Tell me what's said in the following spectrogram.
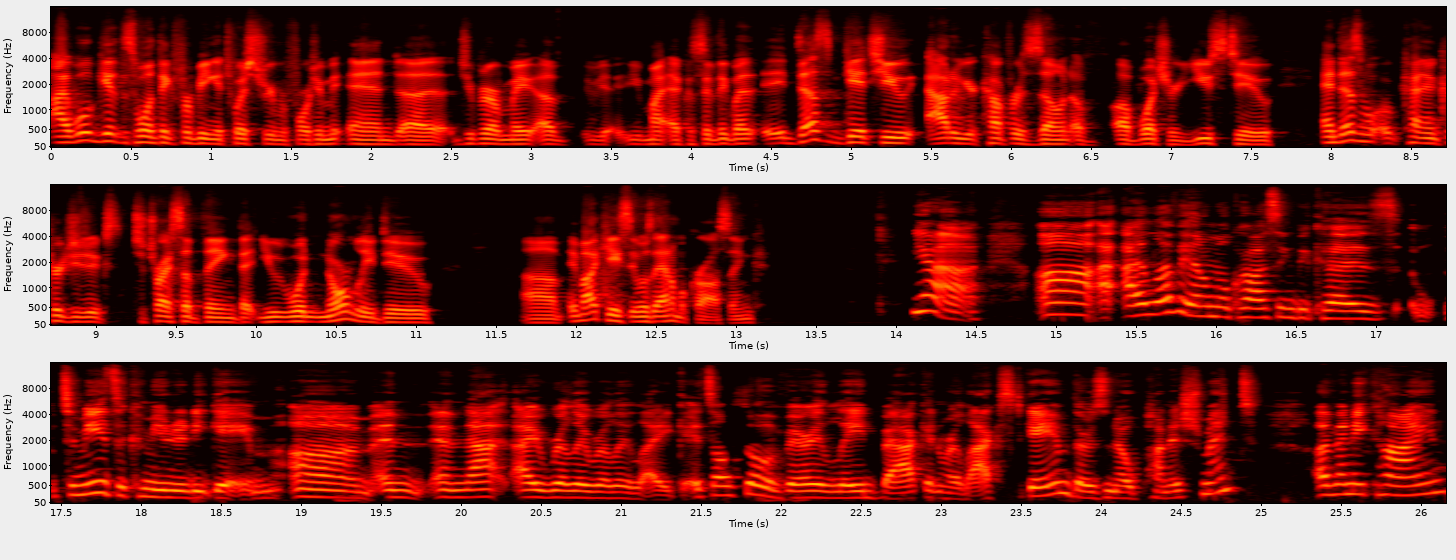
I will give this one thing for being a Twitch streamer for you, and uh, Jupiter may uh, you might echo the same thing, but it does get you out of your comfort zone of of what you're used to, and does kind of encourage you to, to try something that you wouldn't normally do. Um, in my case, it was Animal Crossing. Yeah, uh, I, I love Animal Crossing because to me it's a community game, um, and and that I really really like. It's also a very laid back and relaxed game. There's no punishment of any kind,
